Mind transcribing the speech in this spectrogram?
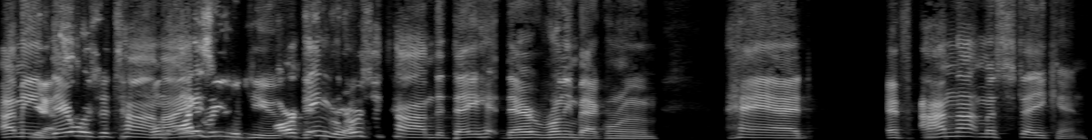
I mean, Yes. there was a time Well, I agree with you. Mark Ingram? There was a time that they had their running back room had, if I'm not mistaken,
